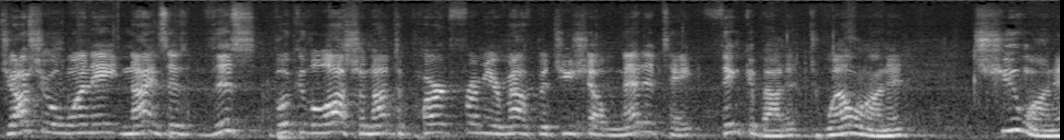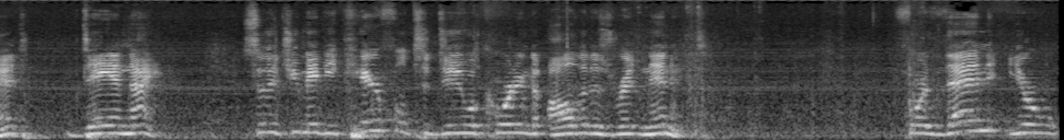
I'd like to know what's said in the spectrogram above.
Joshua 1 8 and 9 says, This book of the law shall not depart from your mouth, but you shall meditate, think about it, dwell on it, chew on it day and night, so that you may be careful to do according to all that is written in it. For then you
